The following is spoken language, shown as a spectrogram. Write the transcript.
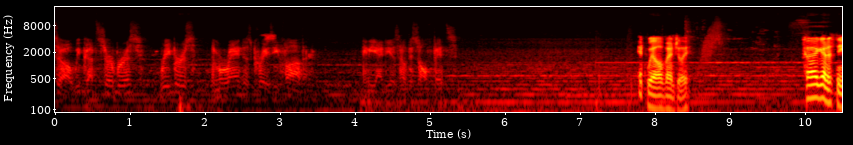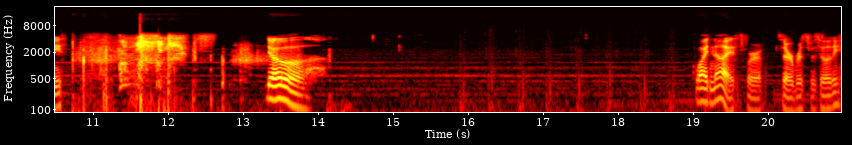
so we've got Cerberus, Reapers, and Miranda's crazy father. Any ideas how this all fits? It will eventually. I gotta sneeze. Ugh. Quite nice for a Cerberus facility.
